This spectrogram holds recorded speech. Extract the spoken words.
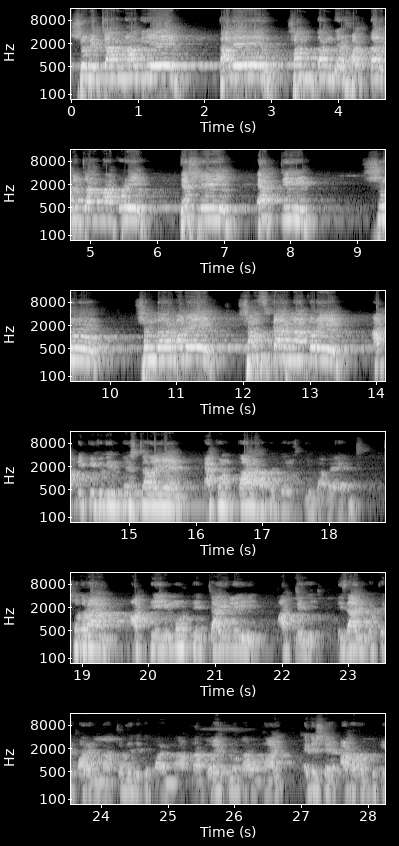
সুবিচার না দিয়ে তাদের সন্তানদের হত্যার বিচার না করে দেশে একটি সুন্দরভাবে সংস্কার না করে আপনি কিছুদিন দেশ চালাইলেন, এখন কার হাতে দেশ দিয়ে যাবেন? সুতরাং আপনি এই মুহূর্তে চাইলেই আপনি ডিজাইন করতে পারেন না, চলে যেতে পারেন না। আপনার ভয়ের কোনো কারণ নাই। এদেশের আঠারো কোটি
